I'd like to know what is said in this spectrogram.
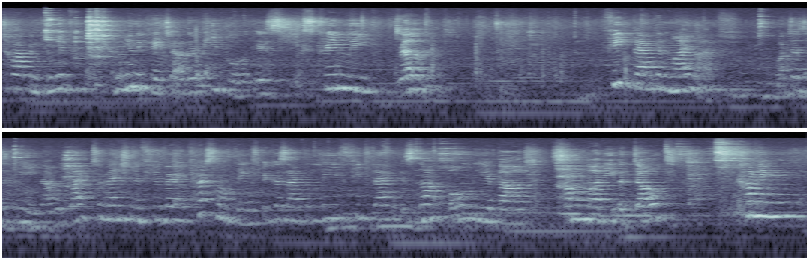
talk and commu communicate to other people is extremely relevant. Feedback in my life. What does it mean? I would like to mention a few very personal things because I believe feedback is not only about somebody adult coming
